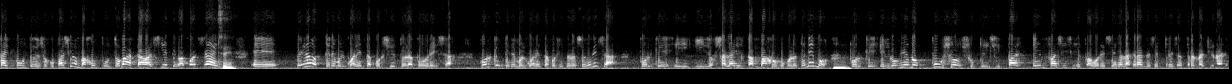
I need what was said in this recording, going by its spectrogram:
6 puntos de desocupación, bajó un punto más, estaba al 7, bajó al 6, eh, pero tenemos el 40% de la pobreza. ¿Por qué tenemos el 40% de la pobreza? Porque y, los salarios tan bajos como lo tenemos, mm. porque el gobierno puso su principal énfasis en favorecer a las grandes empresas transnacionales,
